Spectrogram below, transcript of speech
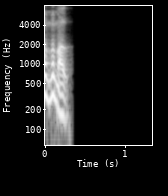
mal, mal, mal.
